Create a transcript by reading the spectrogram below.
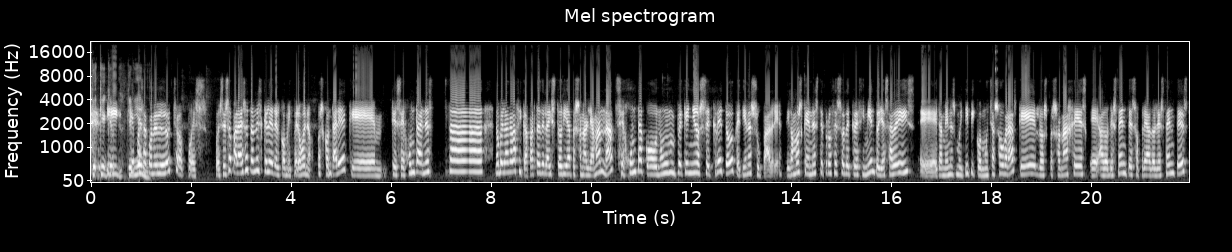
qué, ¿Y qué, pasa con el 8? Pues, pues eso, para eso tendréis que leer el cómic. Pero bueno, os contaré que, que se junta en este esta novela gráfica, aparte de la historia personal de Amanda, se junta con un pequeño secreto que tiene su padre. Digamos que en este proceso de crecimiento, ya sabéis, eh, también es muy típico en muchas obras que los personajes eh, adolescentes o preadolescentes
